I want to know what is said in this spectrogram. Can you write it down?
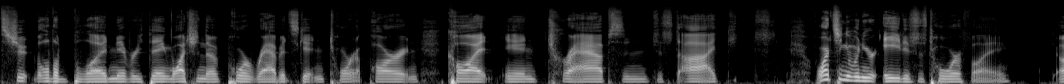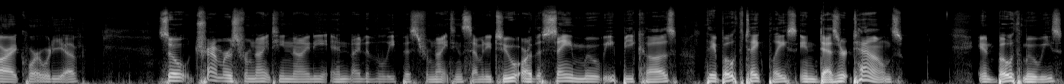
shit, all the blood and everything, watching the poor rabbits getting torn apart and caught in traps, and just ah, watching it when you're eight is just horrifying. All right, Corey, what do you have? So, Tremors from 1990 and Night of the Lepus from 1972 are the same movie because they both take place in desert towns. In both movies,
